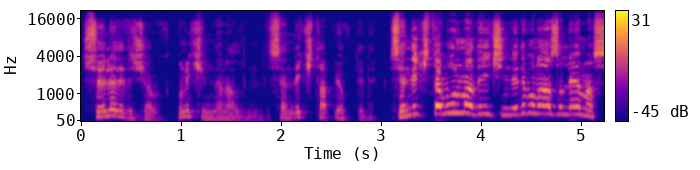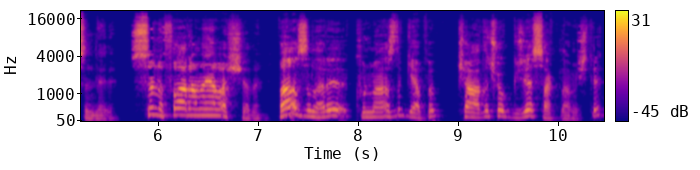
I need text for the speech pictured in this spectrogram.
Söyle dedi çabuk. Bunu kimden aldın dedi. Sende kitap yok dedi. Sende kitap olmadığı için dedi bunu hazırlayamazsın dedi. Sınıfı aramaya başladı. Bazıları kurnazlık yapıp kağıdı çok güzel saklamıştı.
